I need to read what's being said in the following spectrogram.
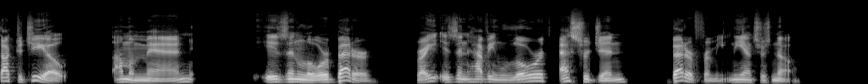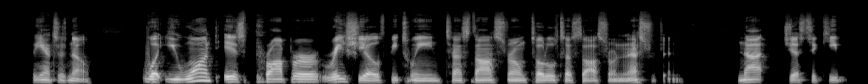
Dr. Geo, I'm a man. Isn't lower better, right? Isn't having lower estrogen better for me? And the answer is no. The answer is no. What you want is proper ratios between testosterone, total testosterone, and estrogen, not just to keep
